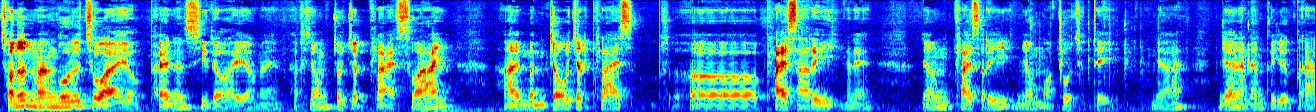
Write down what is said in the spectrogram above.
저는 망고를 좋아해요. 배는 싫어해요. មែនទេខ្ញុំចូលចិត្តផ្លែស្វាយហើយមិនចូលចិត្តផ្លែអឺផ្លែសារីមែនទេអញ្ចឹងផ្លែសារីខ្ញុំអត់ចូលចិត្តទេណា អញ្ចឹងអាហ្នឹងគឺយើងប្រើ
